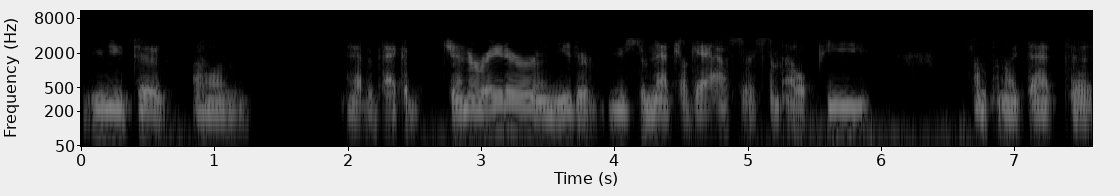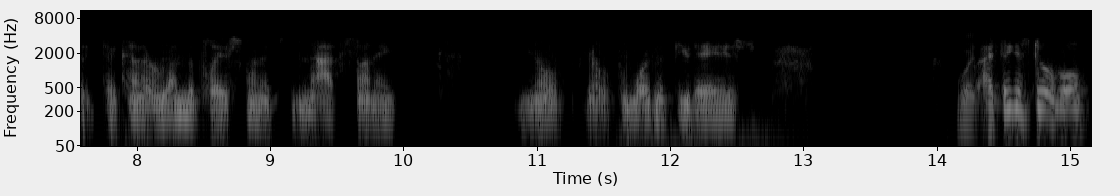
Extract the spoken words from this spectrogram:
you need to um, have a backup generator and either use some natural gas or some LP, something like that to, to kind of run the place when it's not sunny, you know, you know, for more than a few days. What? I think it's doable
